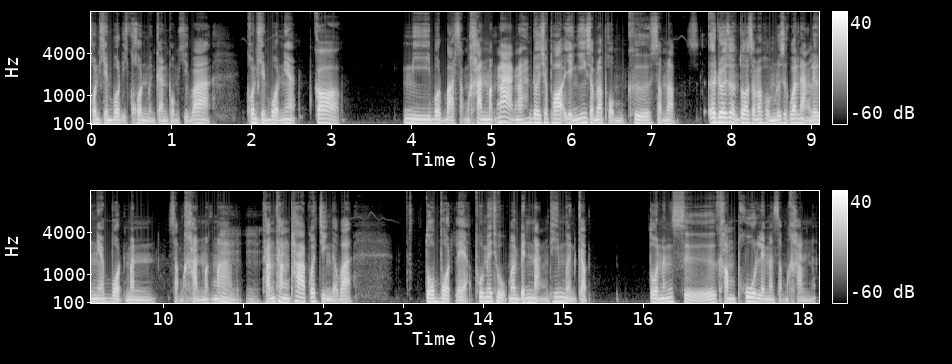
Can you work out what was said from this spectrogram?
คนเขียนบทอีกคนเหมือนกัน ผมคิดว่าคนเขียนบทเนี่ยก็ มีบทบาทสำคัญมากๆนะโดยเฉพาะอย่างยิ่งสำหรับผมคือสำหรับเออโดยส่วนตัวสำหรับผมรู้สึกว่าหนังเรื่องเนี้ยบทมันสำคัญมากอืมอืมๆทั้งทางภาพก็จริงแต่ว่า ตัวบทเลยอะพูดไม่ถูกมันเป็นหนังที่เหมือนกับตัวหนังสือคำพูดเลยมันสำคัญอะ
